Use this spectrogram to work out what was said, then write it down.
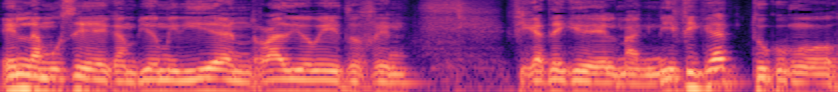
en la música que cambió mi vida en Radio Beethoven. Fíjate que del Magnificat, tú como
